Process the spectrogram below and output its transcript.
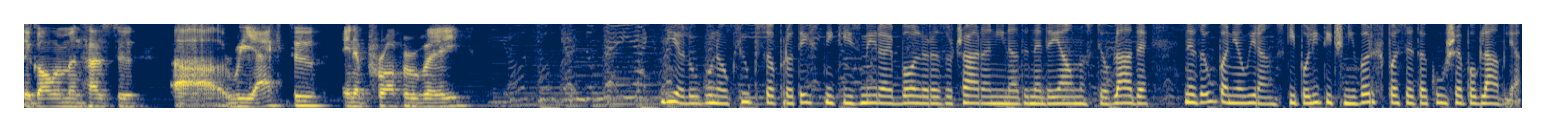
the government has to uh, react to in a proper way. Dialogu na vkljub so protestniki zmeraj bolj razočarani nad nedejavnostjo vlade, nezaupanje v iranski politični vrh pa se tako še poglablja.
